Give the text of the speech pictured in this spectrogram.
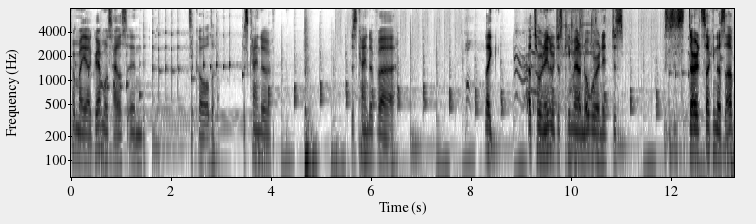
from my uh, grandma's house and what's it called? Just kind of just kind of uh like a tornado just came out of nowhere and it just started sucking us up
